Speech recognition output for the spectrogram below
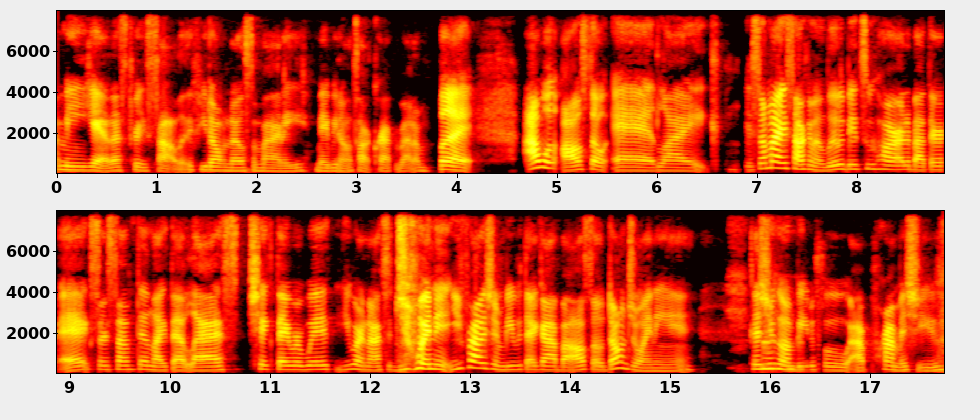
I mean, yeah, that's pretty solid. If you don't know somebody, maybe don't talk crap about them. But I would also add, like, if somebody's talking a little bit too hard about their ex or something, like that last chick they were with, you are not to join it. You probably shouldn't be with that guy, but also don't join in because you're gonna Mhm. be the fool. I promise you,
